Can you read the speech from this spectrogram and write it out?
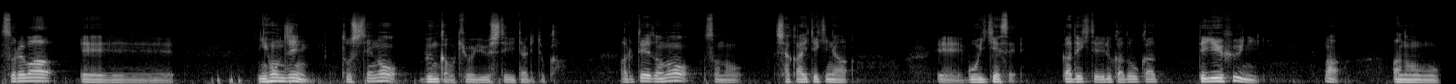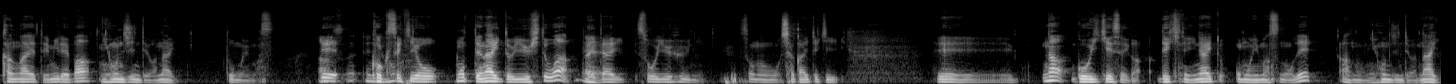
それは、えー日本人としての文化を共有していたりとかある程度のその社会的な、えー合意形成ができているかどうかっていうふうに、まあ、あの考えてみれば日本人ではないと思います。で国籍を持ってないという人はええ。大体そういうふうにその社会的、えーな合意形成ができていないと思いますのであの日本人ではない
